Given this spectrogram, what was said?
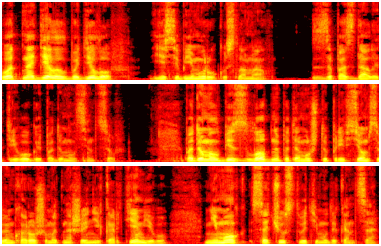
Вот наделал бы делов, если бы ему руку сломал. С запоздалой тревогой подумал Сенцов. Подумал беззлобно, потому что при всем своем хорошем отношении к Артемьеву не мог сочувствовать ему до конца.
